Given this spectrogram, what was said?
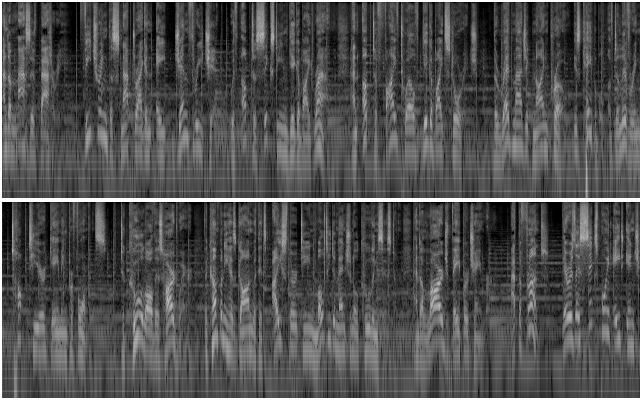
and a massive battery. Featuring the Snapdragon 8 Gen 3 chip with up to 16GB RAM and up to 512GB storage, the Red Magic 9 Pro is capable of delivering top-tier gaming performance. To cool all this hardware, the company has gone with its ICE 13 multi-dimensional cooling system and a large vapor chamber. At the front, there is a 6.8-inch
